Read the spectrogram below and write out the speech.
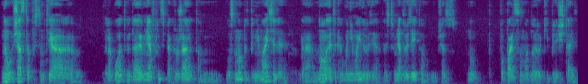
Ну, сейчас, допустим, вот я работаю, да, и меня, в принципе, окружают там в основном предприниматели, да, но это как бы не мои друзья. То есть у меня друзей там сейчас, ну, по пальцам одной руки пересчитать.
